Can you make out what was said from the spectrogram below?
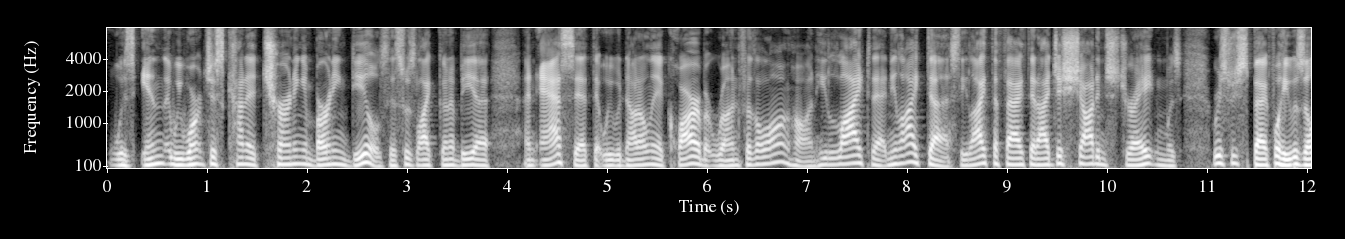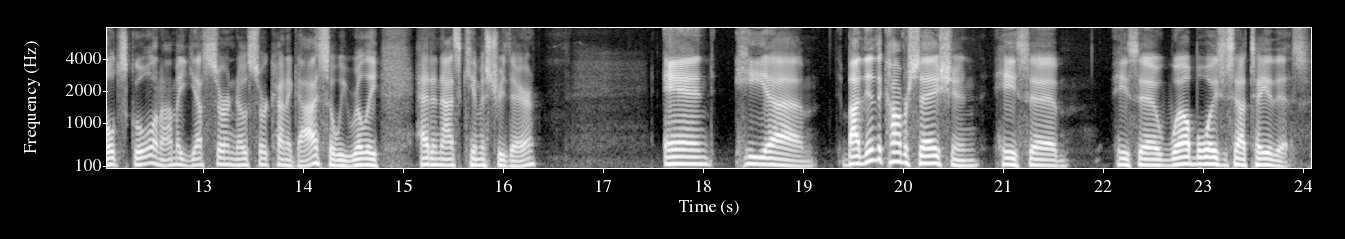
was in. We weren't just kind of churning and burning deals. This was like going to be a an asset that we would not only acquire but run for the long haul. And he liked that, and he liked us. He liked the fact that I just shot him straight and was respectful. He was old school, and I'm a yes sir, no sir kind of guy. So we really had a nice chemistry there. And he, um, by the end of the conversation, he said, he said, "Well, boys, he said, I'll tell you this."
